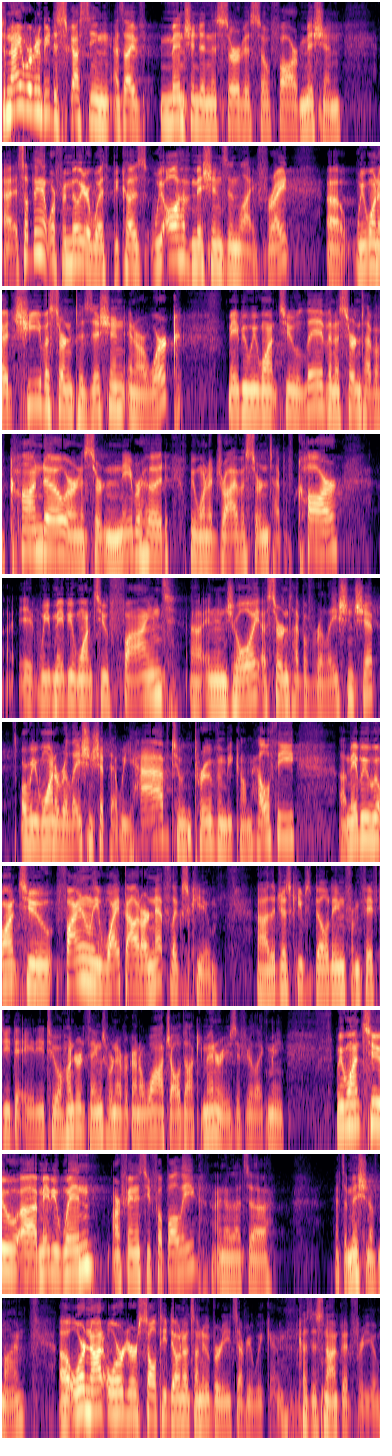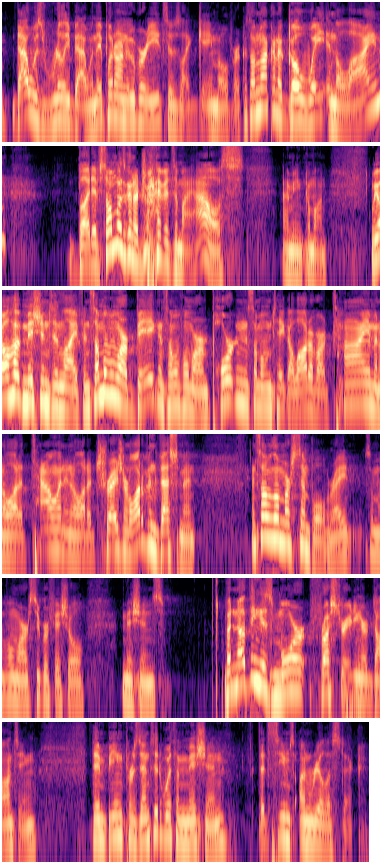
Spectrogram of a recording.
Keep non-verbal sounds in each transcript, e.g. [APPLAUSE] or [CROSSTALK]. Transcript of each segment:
Tonight, we're going to be discussing, as I've mentioned in this service so far, mission. Uh, it's something that we're familiar with because we all have missions in life, right? Uh, we want to achieve a certain position in our work. Maybe we want to live in a certain type of condo or in a certain neighborhood. We want to drive a certain type of car. Uh, it, we maybe want to find uh, and enjoy a certain type of relationship, or we want a relationship that we have to improve and become healthy. Uh, maybe we want to finally wipe out our Netflix queue uh, that just keeps building from 50 to 80 to 100 things we're never going to watch, all documentaries if you're like me. We want to uh, maybe win our fantasy football league. I know that's a, that's a mission of mine. Uh, or not order salty donuts on Uber Eats every weekend because it's not good for you. That was really bad. When they put it on Uber Eats, it was like game over. Because I'm not going to go wait in the line, but if someone's going [LAUGHS] to drive it to my house, I mean, come on. We all have missions in life, and some of them are big and some of them are important. Some of them take a lot of our time and a lot of talent and a lot of treasure and a lot of investment. And some of them are simple, right? Some of them are superficial missions. But nothing is more frustrating or daunting than being presented with a mission that seems unrealistic.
